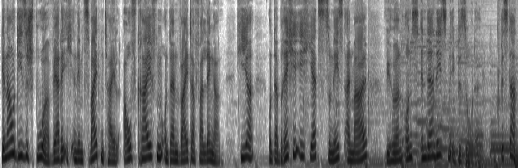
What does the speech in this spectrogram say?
Genau diese Spur werde ich in dem zweiten Teil aufgreifen und dann weiter verlängern. Hier unterbreche ich jetzt zunächst einmal. Wir hören uns in der nächsten Episode. Bis dann.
